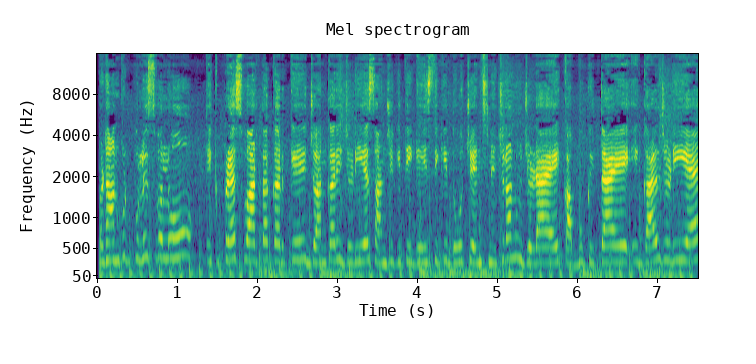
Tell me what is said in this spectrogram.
ਪਠਾਨਕੋਟ ਪੁਲਿਸ ਵੱਲੋਂ ਇੱਕ ਪ੍ਰੈਸ ਵਾਰਤਾ ਕਰਕੇ ਜਾਣਕਾਰੀ ਜਿਹੜੀ ਹੈ ਸਾਂਝੀ ਕੀਤੀ ਗਈ ਸੀ ਕਿ ਦੋ ਚੇਨ ਸਨੇਚਰਾਂ ਨੂੰ ਜਿਹੜਾ ਹੈ ਕਾਬੂ ਕੀਤਾ ਹੈ। ਇਹ ਗੱਲ ਜਿਹੜੀ ਹੈ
